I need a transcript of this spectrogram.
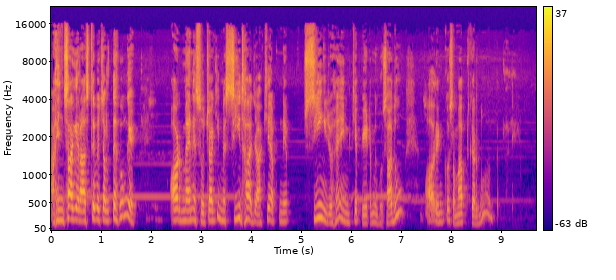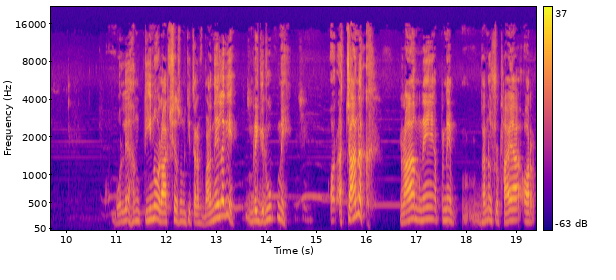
अहिंसा के रास्ते पे चलते होंगे। और मैंने सोचा कि मैं सीधा जाके अपने सींग जो है इनके पेट में घुसा दूँ और इनको समाप्त कर दूँ बदला ले। बोले हम तीनों राक्षस उनकी तरफ़ बढ़ने लगे मृग रूप में और अचानक राम ने अपने धनुष उठाया और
